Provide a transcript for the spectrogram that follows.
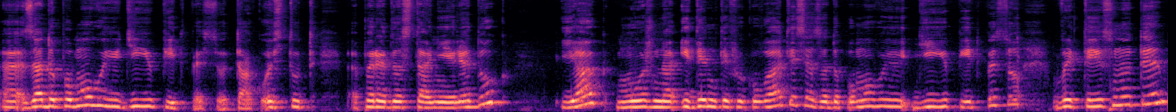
е, за допомогою дію підпису. Так, ось тут передостанній рядок. Як можна ідентифікуватися за допомогою дію підпису, ви тиснете,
